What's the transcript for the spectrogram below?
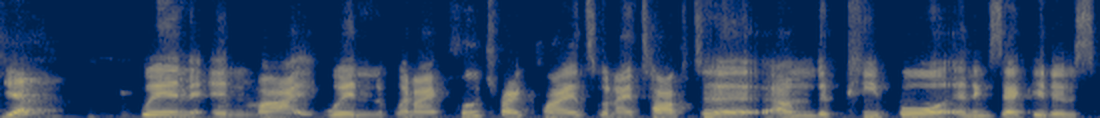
yeah when in my when when i coach my clients when i talk to um, the people and executives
